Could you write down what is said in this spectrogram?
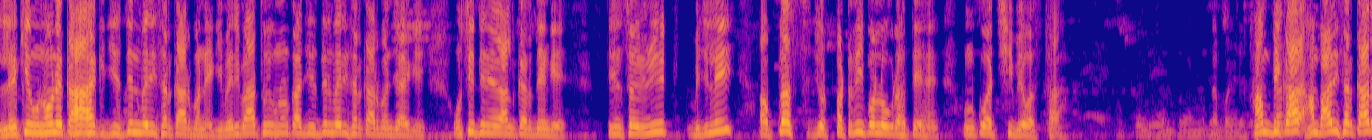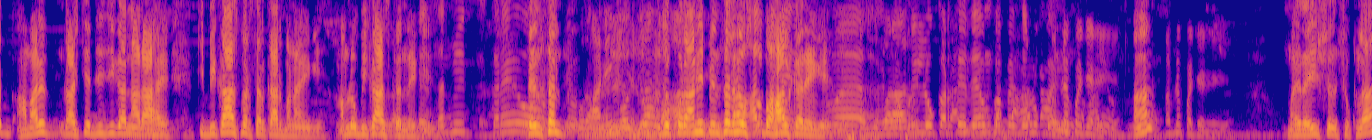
लेकिन उन्होंने कहा है कि जिस दिन मेरी सरकार बनेगी मेरी बात हुई उन्होंने कहा जिस दिन मेरी सरकार बन जाएगी उसी दिन ऐलान कर देंगे। तीन सौ यूनिट बिजली और प्लस जो पटरी पर लोग रहते हैं उनको अच्छी व्यवस्था। हम विकास हमारी सरकार हमारे राष्ट्रीय अध्यक्ष जी का नारा है कि विकास पर सरकार बनाएँगे। हम लोग विकास करने की। पेंशन जो पुरानी पेंशन है उसको बहाल करेंगे। लोग करते थे उनका पेंशन हाँ? अपने पचे रहिए। मैं चंद्र शुक्ला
